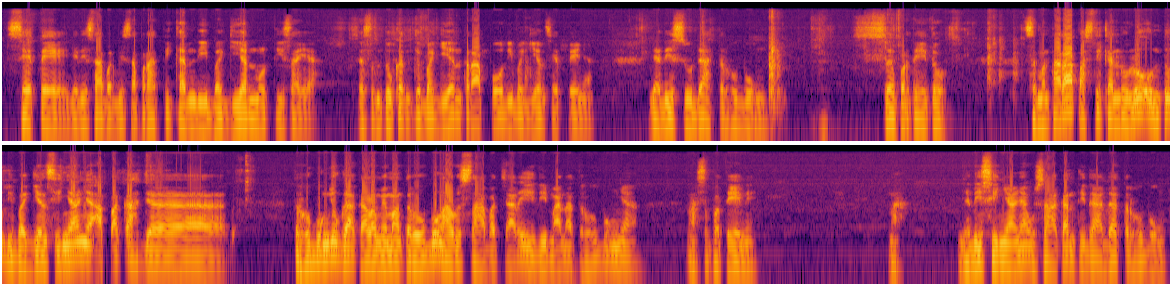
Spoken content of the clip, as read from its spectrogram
CT. Jadi sahabat bisa perhatikan di bagian multi saya. Saya sentuhkan ke bagian trapo di bagian CT-nya. Jadi sudah terhubung. Seperti itu. Sementara pastikan dulu untuk di bagian sinyalnya apakah terhubung juga. Kalau memang terhubung harus sahabat cari di mana terhubungnya. Nah, seperti ini. Jadi sinyalnya usahakan tidak ada terhubung.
